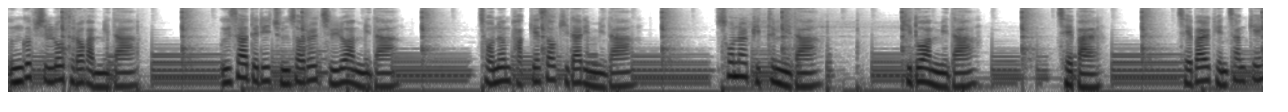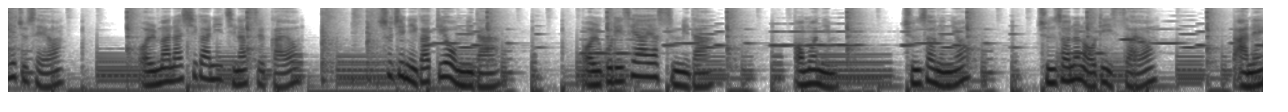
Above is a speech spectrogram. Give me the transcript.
응급실로 들어갑니다. 의사들이 준서를 진료합니다. 저는 밖에서 기다립니다. 손을 비틉니다. 기도합니다. 제발, 제발 괜찮게 해주세요. 얼마나 시간이 지났을까요? 수진이가 뛰어옵니다. 얼굴이 새하얗습니다. 어머님, 준서는요? 준서는 어디 있어요? 안에,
